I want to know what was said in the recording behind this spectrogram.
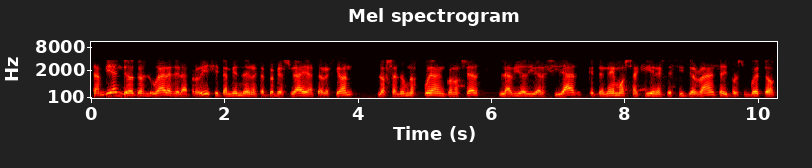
también de otros lugares de la provincia y también de nuestra propia ciudad y de nuestra región, los alumnos puedan conocer la biodiversidad que tenemos aquí en este sitio Ranza y por supuesto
